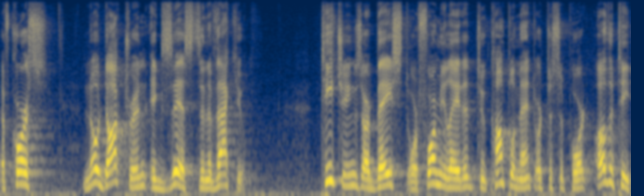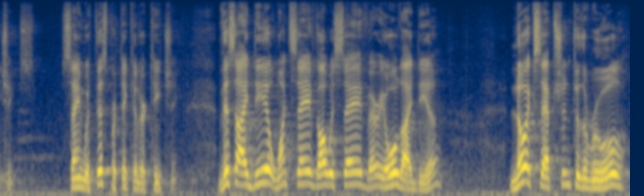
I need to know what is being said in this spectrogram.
Of course, no doctrine exists in a vacuum. Teachings are based or formulated to complement or to support other teachings. Same with this particular teaching. This idea, once saved, always saved, very old idea. No exception to the rule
